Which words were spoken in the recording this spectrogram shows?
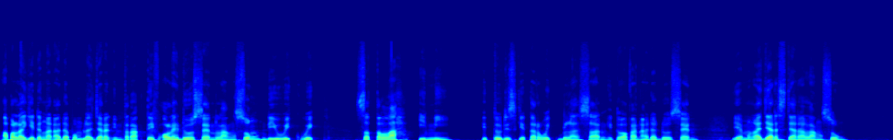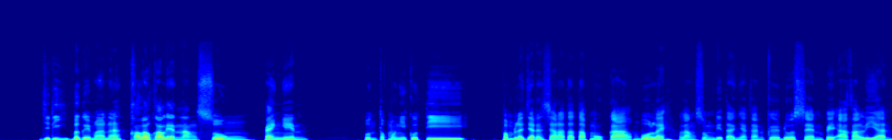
apalagi dengan ada pembelajaran interaktif oleh dosen langsung di week-week setelah ini. Itu di sekitar week belasan itu akan ada dosen yang mengajar secara langsung. Jadi bagaimana kalau kalian langsung pengen untuk mengikuti pembelajaran secara tatap muka, boleh langsung ditanyakan ke dosen PA kalian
